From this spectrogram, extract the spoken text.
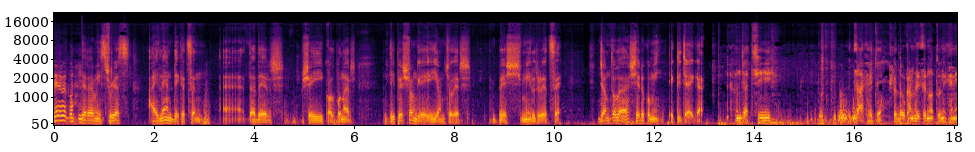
বেরোবে কোন যারা মিস্ট্রিয়াস আইল্যান্ড দেখেছেন আহ, তাদের সেই কল্পনার দ্বীপের সঙ্গে এই অঞ্চলের বেশ মিল রয়েছে। জামতলা সেরকমই একটি জায়গা। এখন যাচ্ছি চা খাইতে। দোকান হয়েছে নতুন এখানে।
